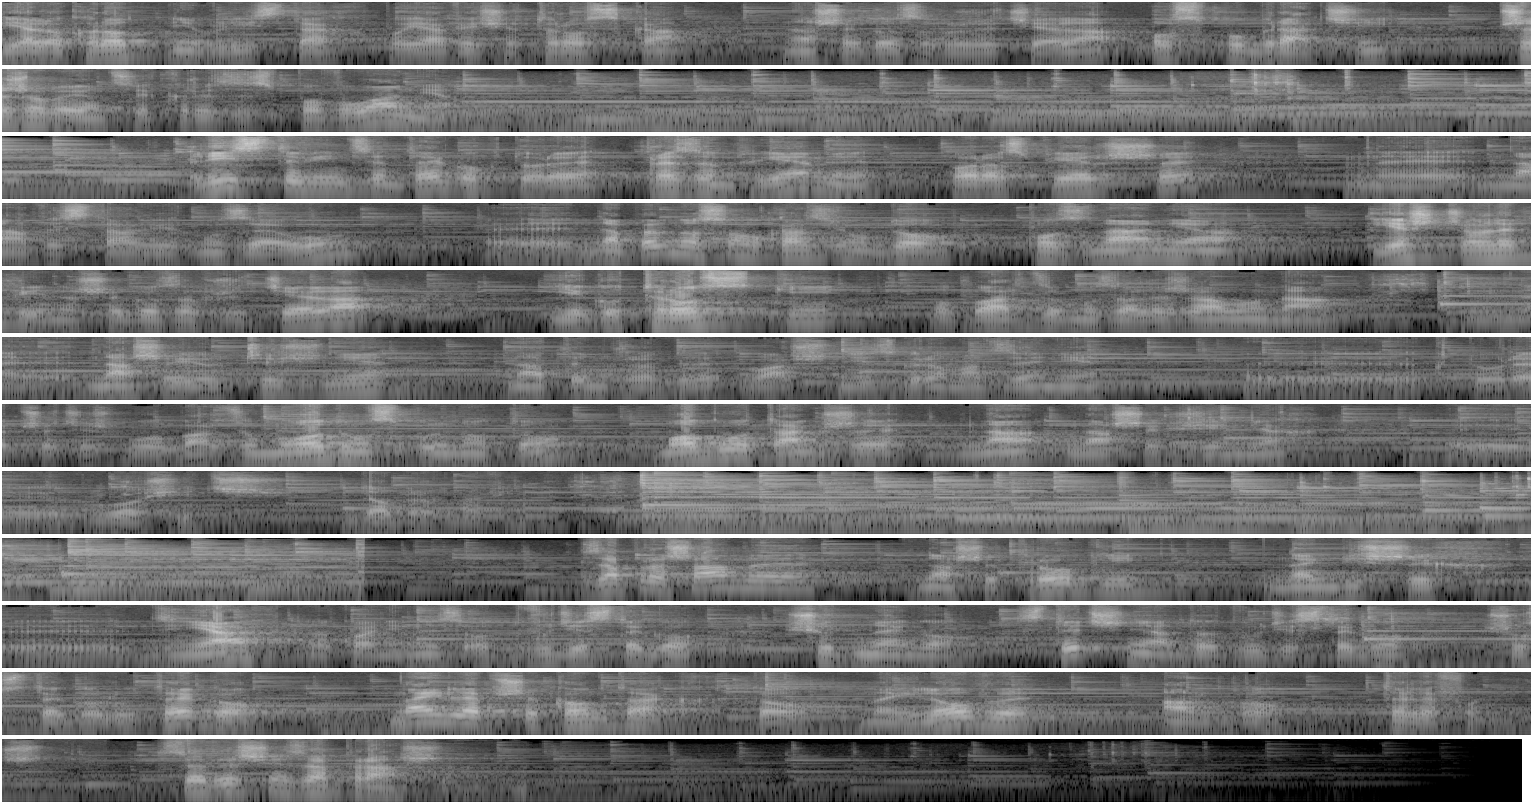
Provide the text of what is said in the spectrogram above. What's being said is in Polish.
Wielokrotnie w listach pojawia się troska naszego założyciela o współbraci przeżywających kryzys powołania. Listy Wincentego, które prezentujemy po raz pierwszy y, na wystawie w muzeum, y, na pewno są okazją do poznania jeszcze lepiej naszego założyciela, jego troski, bo bardzo mu zależało na y, naszej ojczyźnie, na tym, żeby właśnie zgromadzenie, które przecież było bardzo młodą wspólnotą, mogło także na naszych ziemiach y, głosić dobrą nowinę. Zapraszamy nasze progi w najbliższych y, dniach, dokładnie mówiąc od 27 stycznia do 26 lutego. Najlepszy kontakt to mailowy albo telefoniczny. Serdecznie zapraszam.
